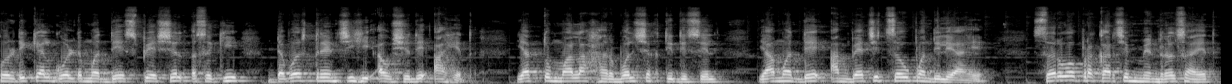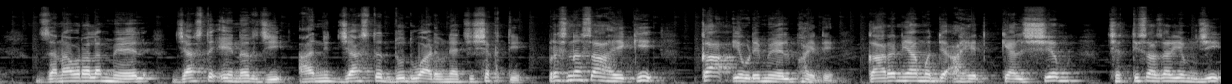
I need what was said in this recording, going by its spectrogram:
पर्डिकॅल गोल्डमध्ये स्पेशल असं की डबल स्ट्रेनची ही औषधे आहेत. यात तुम्हाला हर्बल शक्ती दिसेल. यामध्ये आंब्याची चव पण दिली आहे. सर्व प्रकारचे मिनरल्स आहेत. जनावराला मिळेल जास्त एनर्जी आणि जास्त दूध वाढवण्याची शक्ती. प्रश्न असा आहे की का एवढे मिळेल फायदे? कारण यामध्ये आहेत कॅल्शियम छत्तीस हजार एम जी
